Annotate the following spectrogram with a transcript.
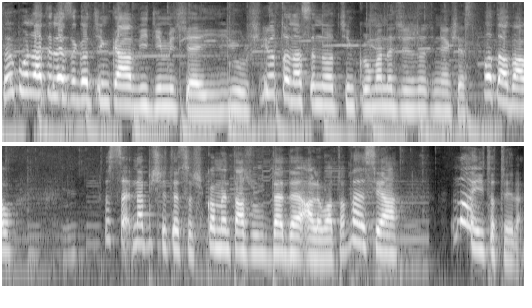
To było na tyle z tego odcinka, widzimy się już jutro na następnym odcinku, mam nadzieję, że odcinek się spodobał. Napiszcie też coś w komentarzu, DD, ale łatwa wersja. No i to tyle.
